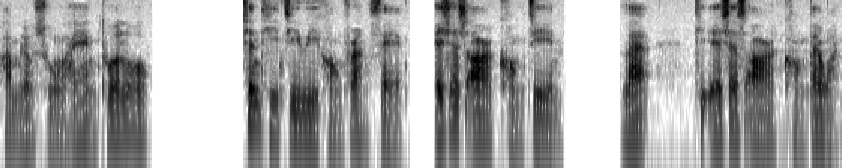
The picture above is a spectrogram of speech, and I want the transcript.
ความเร็วสูงหลายแห่งทั่วโลก เช่น TGV ของฝรั่งเศส HSR ของจีน และ THSR ของไต้หวัน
